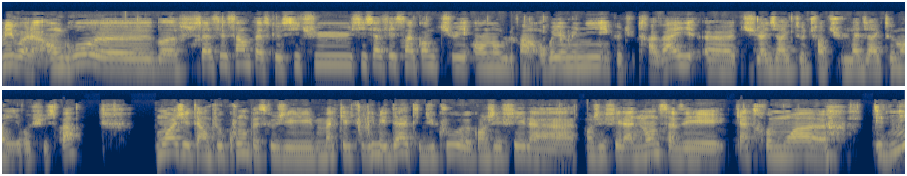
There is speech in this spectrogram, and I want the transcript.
Mais voilà, en gros, euh, bah, c'est assez simple parce que si tu, si ça fait cinq ans que tu es en Angl- enfin au Royaume-Uni et que tu travailles, euh, tu l'as direct, enfin tu l'as directement, ils refusent pas. Moi, j'étais un peu con parce que j'ai mal calculé mes dates et du coup, euh, quand j'ai fait la, quand j'ai fait la demande, ça faisait quatre mois euh, et demi.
